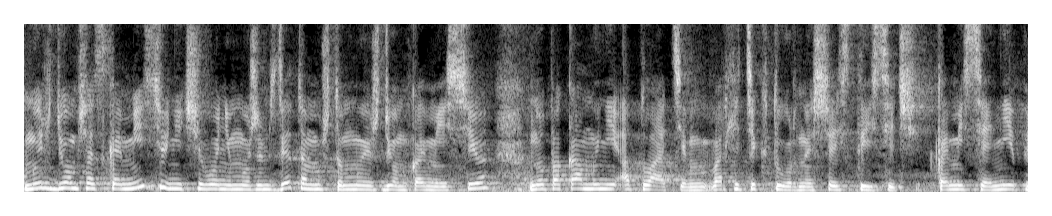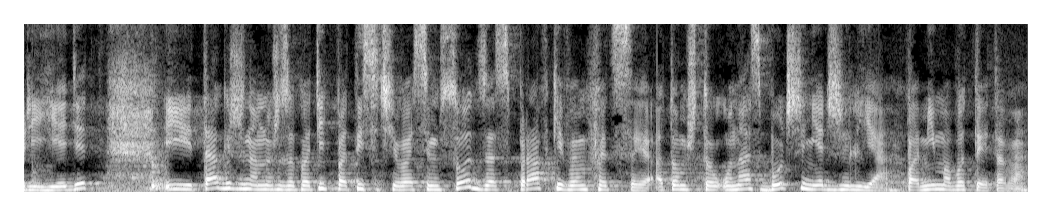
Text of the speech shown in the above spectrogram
Мы ждем сейчас комиссию, ничего не можем сделать, потому что мы ждем комиссию. Но пока мы не оплатим в архитектурной 6 тысяч, комиссия не приедет. И также нам нужно заплатить по 1800 за справки в МФЦ о том, что у нас больше нет жилья помимо вот этого.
